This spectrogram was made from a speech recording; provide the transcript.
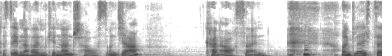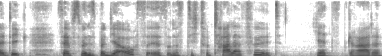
dass du eben nach deinen Kindern schaust. Und ja, kann auch sein. und gleichzeitig, selbst wenn es bei dir auch so ist und es dich total erfüllt, jetzt gerade,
